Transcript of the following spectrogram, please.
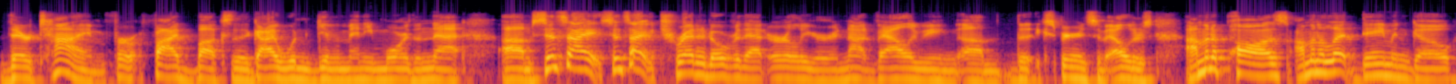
their time for five bucks. The guy wouldn't give him any more than that. Um, since I since I treaded over that earlier and not valuing um, the experience of elders, I'm gonna pause. I'm gonna let Damon go.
